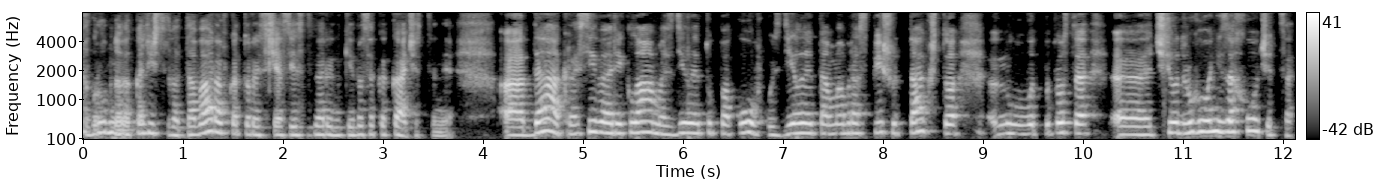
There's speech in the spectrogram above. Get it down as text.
огромного количества товаров, которые сейчас есть на рынке, высококачественные. А, да, красивая реклама сделает упаковку, сделает там, вам распишут так, что ну вот просто э, чего другого не захочется.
